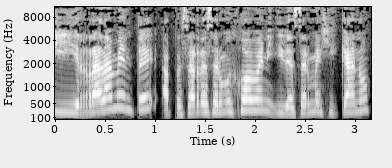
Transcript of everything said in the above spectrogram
y raramente, a pesar de ser muy joven y de ser mexicano,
